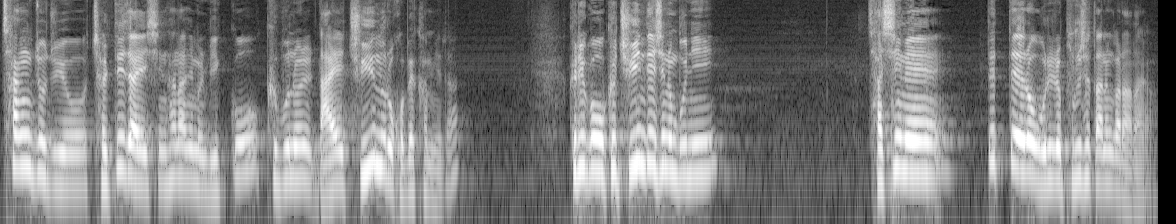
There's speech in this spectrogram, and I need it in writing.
창조주요 절대자이신 하나님을 믿고 그분을 나의 주인으로 고백합니다. 그리고 그 주인 되시는 분이 자신의 뜻대로 우리를 부르셨다는 걸 알아요.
